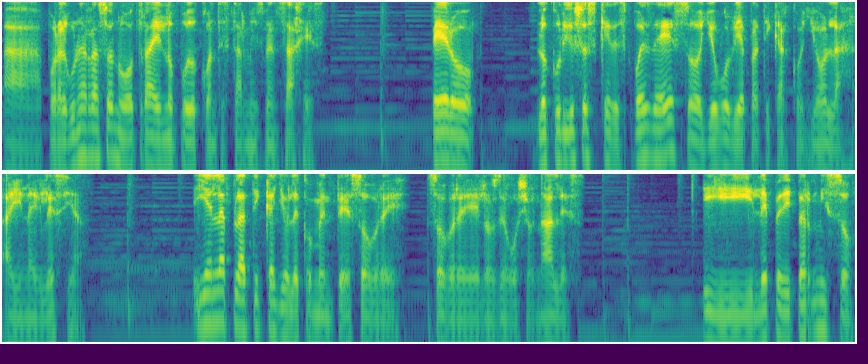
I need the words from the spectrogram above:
Ah, por alguna razón u otra él no pudo contestar mis mensajes. Pero lo curioso es que después de eso yo volví a platicar con Yola ahí en la iglesia. Y en la plática yo le comenté sobre, sobre los devocionales. Y le pedí permiso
